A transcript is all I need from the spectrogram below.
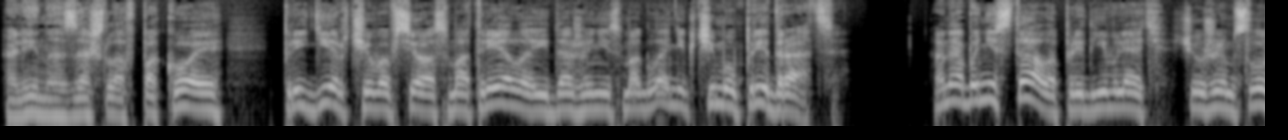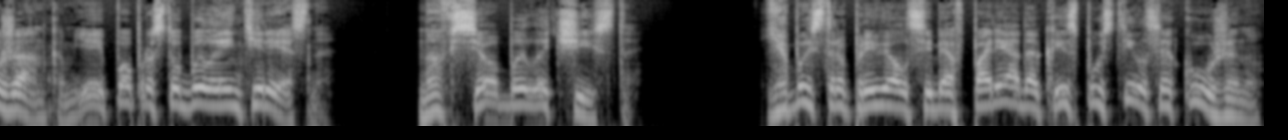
Алина зашла в покое, придирчиво все осмотрела и даже не смогла ни к чему придраться. Она бы не стала предъявлять чужим служанкам, ей попросту было интересно. Но все было чисто. Я быстро привел себя в порядок и спустился к ужину,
